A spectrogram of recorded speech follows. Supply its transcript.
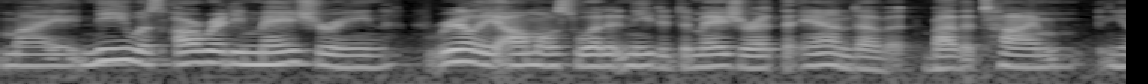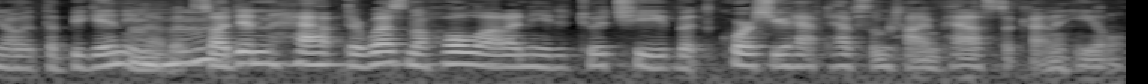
My knee was already measuring really almost what it needed to measure at the end of it by the time, you know, at the beginning mm-hmm. of it. So mm-hmm. I didn't have, there wasn't a whole lot I needed to achieve, but of course you have to have some time pass to kind of heal.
